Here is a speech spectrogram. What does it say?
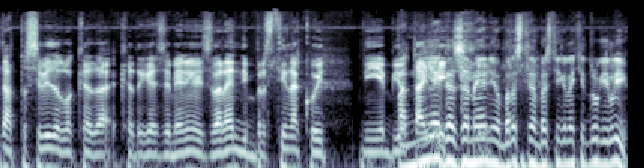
Da, to se videlo kada, kada ga je zamenio izvanredni Brstina koji nije bio pa taj nije lik. ga zamenio Brstina, Brstina neki drugi lik.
